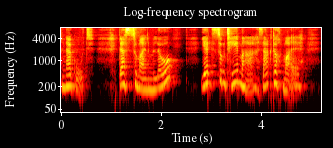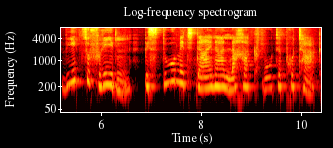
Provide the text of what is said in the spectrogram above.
Na gut, das zu meinem Low. Jetzt zum Thema. Sag doch mal, wie zufrieden bist du mit deiner Lacherquote pro Tag?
